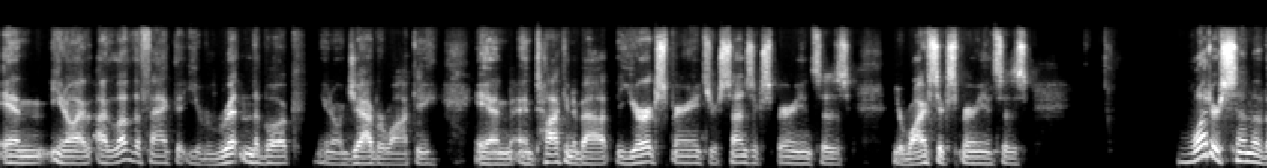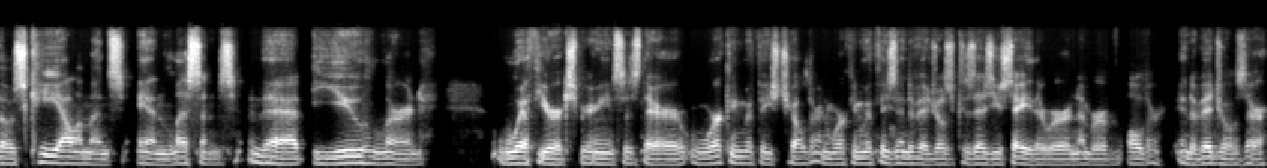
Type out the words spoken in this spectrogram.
and you know I, I love the fact that you've written the book you know jabberwocky and and talking about your experience your son's experiences your wife's experiences. What are some of those key elements and lessons that you learned with your experiences there working with these children working with these individuals? Because as you say there were a number of older individuals there.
